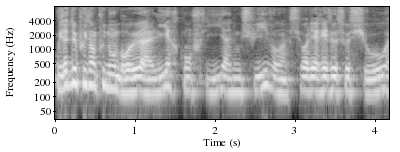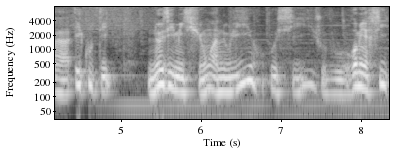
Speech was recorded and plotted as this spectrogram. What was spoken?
Vous êtes de plus en plus nombreux à lire Conflit, à nous suivre sur les réseaux sociaux, à écouter nos émissions, à nous lire aussi. Je vous remercie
